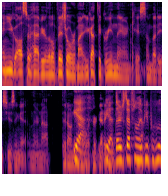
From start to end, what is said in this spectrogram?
And you also have your little visual reminder. You got the green there in case somebody's using it and they're not. They don't yeah. know what they're getting. Yeah, into. there's definitely yeah. people who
